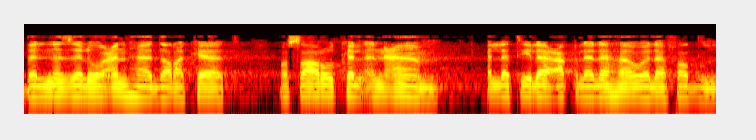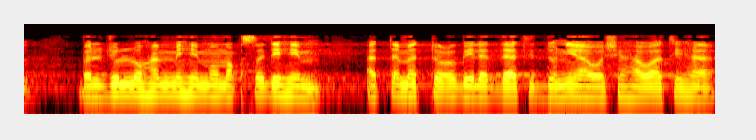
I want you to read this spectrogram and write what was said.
بل نزلوا عنها دركات وصاروا كالأنعام التي لا عقل لها ولا فضل بل جل همهم ومقصدهم التمتع بلذات الدنيا وشهواتها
